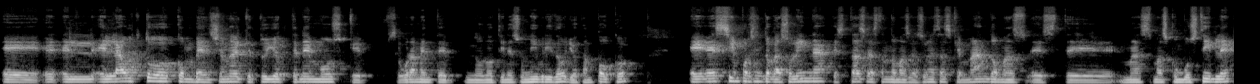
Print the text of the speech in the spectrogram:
el, el, auto convencional que tú y yo tenemos, que seguramente no, no tienes un híbrido, yo tampoco, eh, es 100% gasolina, estás gastando más gasolina, estás quemando más, este, más, más combustible.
